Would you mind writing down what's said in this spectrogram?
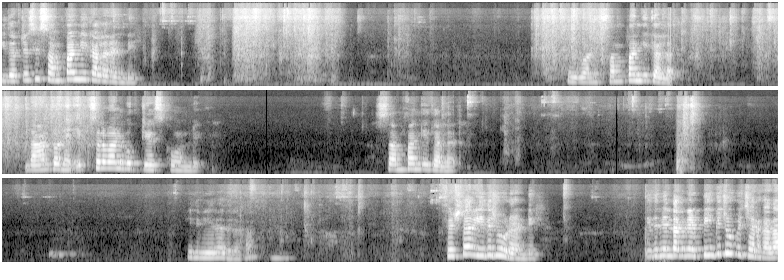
ఇది వచ్చేసి సంపంగి కలర్ అండి. ఇదిగోండి సంపంగి కలర్. దాంట్లోనే ఎక్సెల్ వాళ్ళు బుక్ చేసుకోండి. సంపంగి కలర్. ఇది వేరేది కదా? సిస్టర్ ఇది చూడండి. ఇది నేను ఇందాక నేను పింక్ చూపించాను కదా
